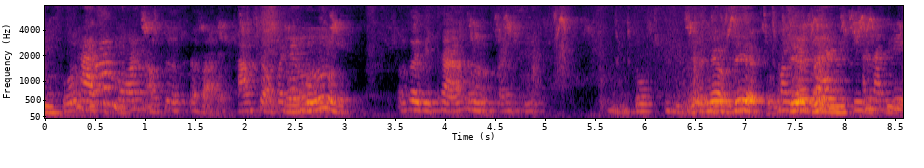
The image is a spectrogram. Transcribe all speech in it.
นี่เป็นห้าห้าสิสิบบม้อนเอาเสื้อสบายครั้งสองก็ได้หกสิบเอาเคยปิดทาง เนี่ยเสียบางเสีเพื่ยอนทีอันนั้นพี่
